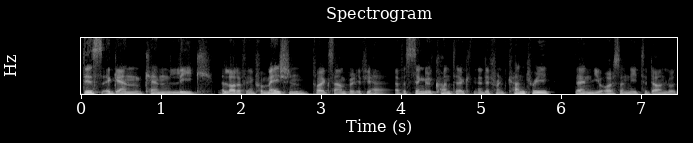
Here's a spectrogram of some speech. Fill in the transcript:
this again can leak a lot of information. For example, if you have a single contact in a different country, then you also need to download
